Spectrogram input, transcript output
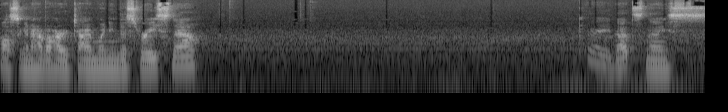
Also going to have a hard time winning this race now. Okay, that's nice.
